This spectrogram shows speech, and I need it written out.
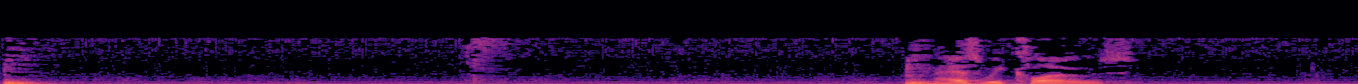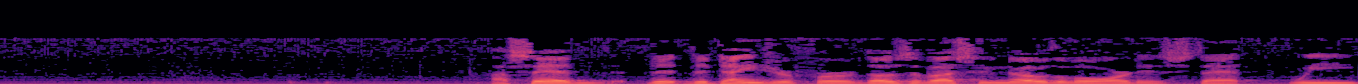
As we close, I said that the danger for those of us who know the Lord is that we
